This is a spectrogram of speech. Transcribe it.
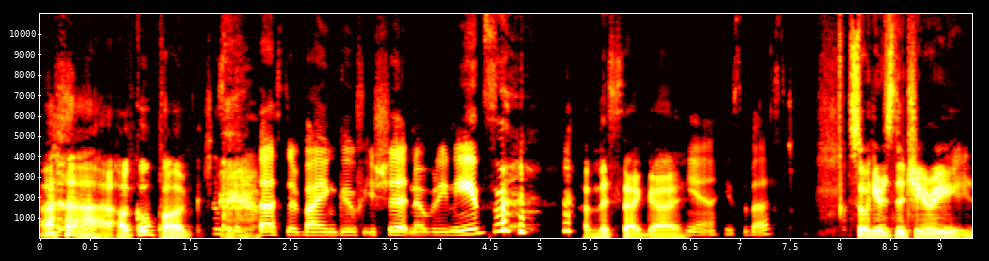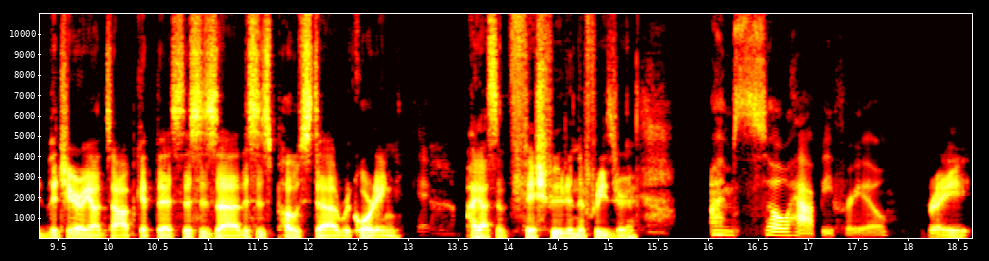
ah, Uncle Pug. Just the best at buying goofy shit nobody needs. I miss that guy. yeah, he's the best. So here's the cherry, the cherry on top. Get this. This is uh this is post uh, recording. Okay. I got some Phish Food in the freezer. I'm so happy for you. Right?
